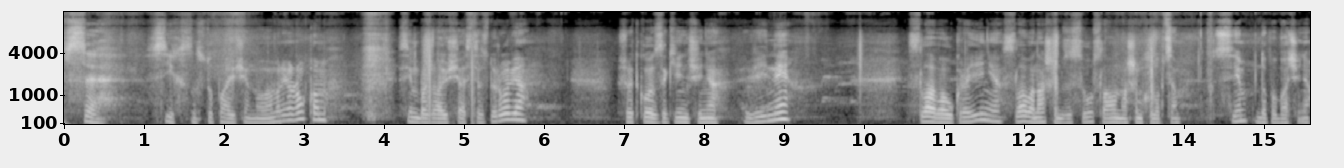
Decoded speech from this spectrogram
Все. Всіх з наступаючим новим роком. Всім бажаю щастя, здоров'я, швидкого закінчення війни. Слава Україні, слава нашим ЗСУ, слава нашим хлопцям. Всім до побачення.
